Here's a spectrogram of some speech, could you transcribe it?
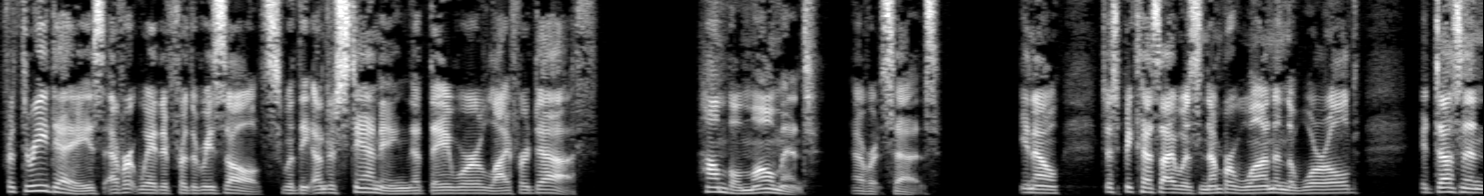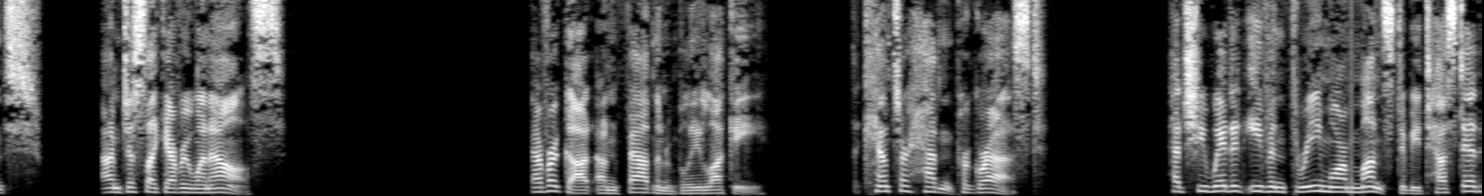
For three days, Evert waited for the results with the understanding that they were life or death. Humble moment, Evert says. You know, just because I was number one in the world, it doesn't, I'm just like everyone else. Evert got unfathomably lucky. The cancer hadn't progressed. Had she waited even three more months to be tested,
